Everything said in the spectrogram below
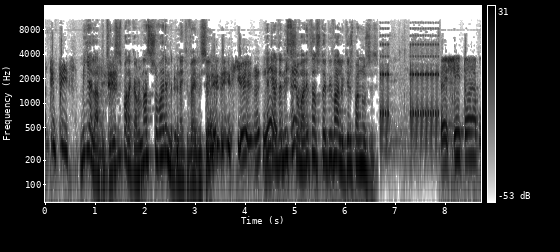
Ό,τι πει. Μη γελάτε, κύριε, σας παρακαλώ, να είστε σοβαροί με την νέα κυβέρνηση. Γιατί αν δεν είστε σοβαροί, θα σας το επιβάλλει ο κύριος Πανούσης. Εσύ τώρα που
